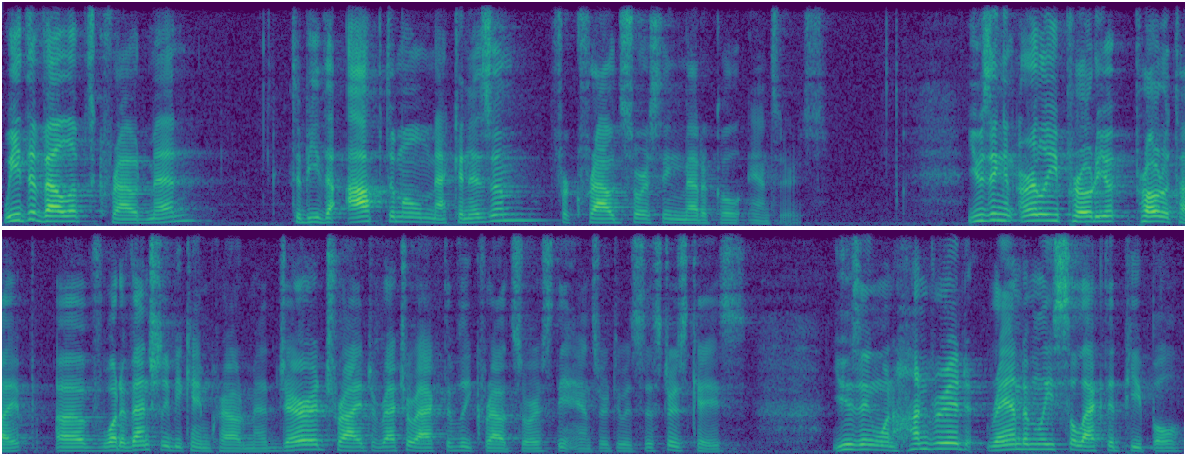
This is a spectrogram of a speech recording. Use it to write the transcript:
We developed CrowdMed to be the optimal mechanism for crowdsourcing medical answers. Using an early proto prototype of what eventually became CrowdMed, Jared tried to retroactively crowdsource the answer to his sister's case using 100 randomly selected people,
